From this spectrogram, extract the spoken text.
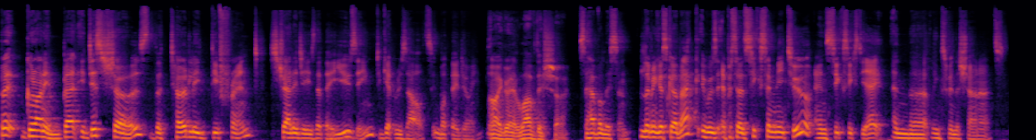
But good on him. But it just shows the totally different strategies that they're using to get results in what they're doing. Oh, I agree. I love this show. So have a listen. Let me just go back. It was episode 672 and 668, and the links are in the show notes.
